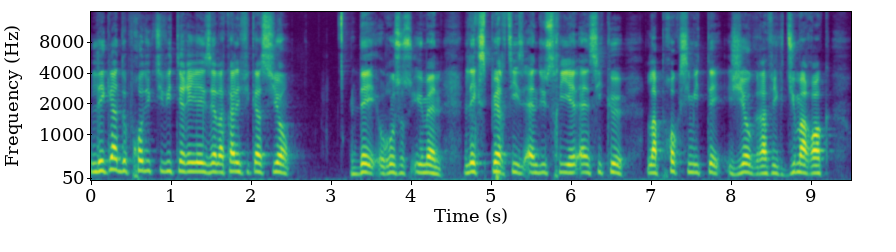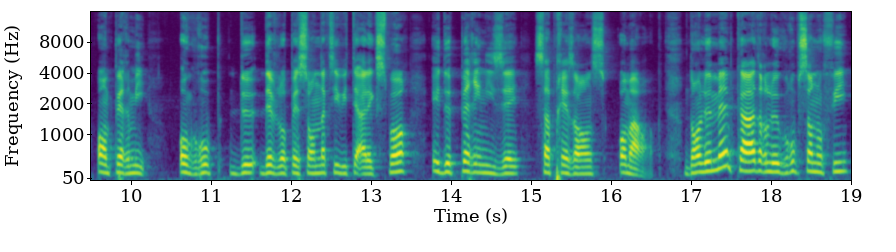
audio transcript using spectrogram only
Les gains de productivité réalisés la qualification des ressources humaines, l'expertise industrielle ainsi que la proximité géographique du Maroc ont permis au groupe de développer son activité à l'export et de pérenniser sa présence au Maroc. Dans le même cadre, le groupe Sanofi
